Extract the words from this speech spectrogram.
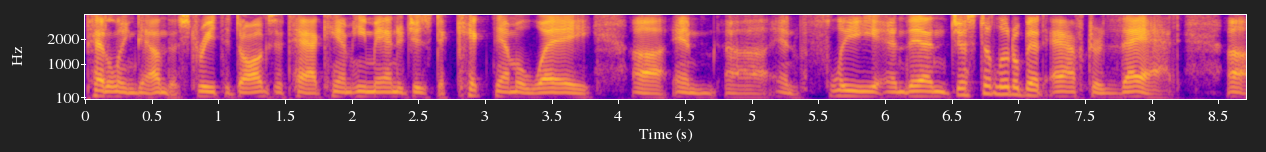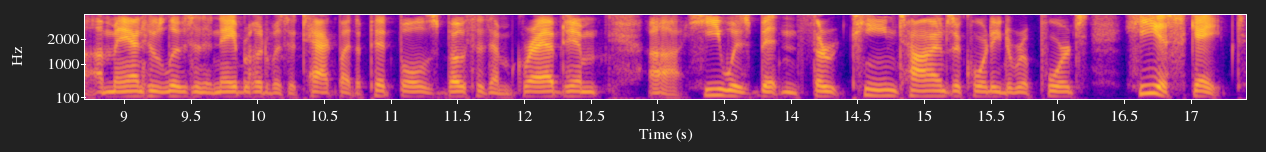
pedaling down the street. The dogs attack him. He manages to kick them away uh, and uh, and flee. And then just a little bit after that, uh, a man who lives in the neighborhood was attacked by the pit bulls. Both of them grabbed him. Uh, he was bitten 13 times, according to reports. He escaped.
